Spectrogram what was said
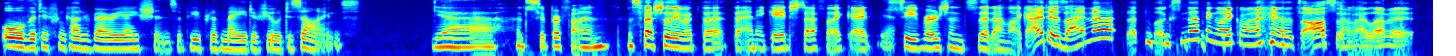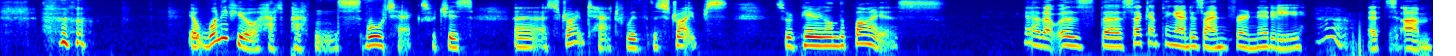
all the different kind of variations that people have made of your designs. Yeah, it's super fun, especially with the the any gauge stuff. Like I yeah. see versions that I'm like, I designed that. That looks nothing like mine. It's awesome. I love it. yeah, one of your hat patterns, Vortex, which is uh, a striped hat with the stripes sort of appearing on the bias. Yeah, that was the second thing I designed for Knitty. Oh, it's yeah. um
